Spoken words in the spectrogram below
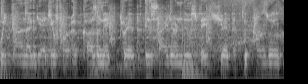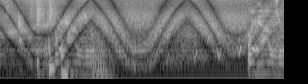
We gonna get you for a cosmic trip inside your new spaceship because we. We house you. We house you.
